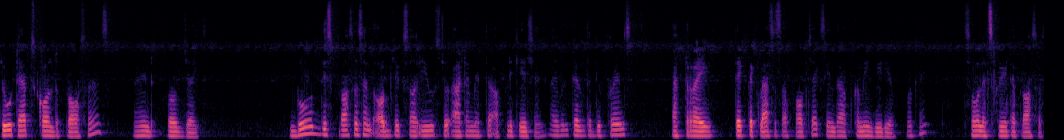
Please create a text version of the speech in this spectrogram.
two tabs called Process and Objects. Both this process and objects are used to automate the application. I will tell the difference after I take the classes of objects in the upcoming video. Okay. So let's create a process.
